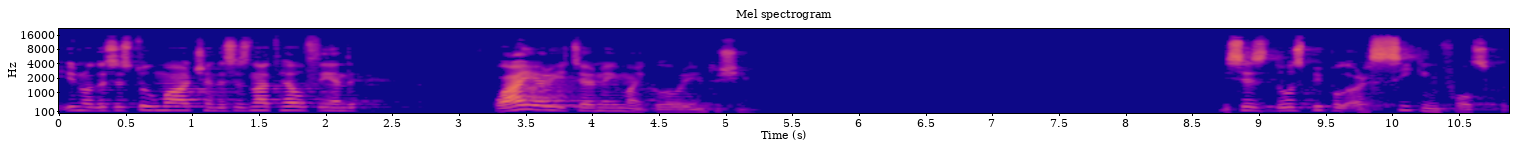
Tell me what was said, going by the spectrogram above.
you know, this is too much and this is not healthy. And why are you turning my glory into shame? He says those people are seeking falsehood.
